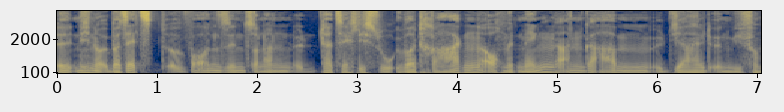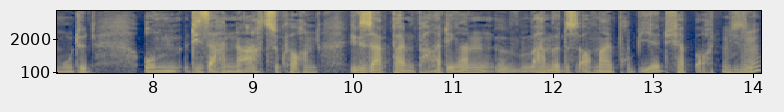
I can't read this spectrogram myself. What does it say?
äh, nicht nur übersetzt worden sind, sondern äh, tatsächlich so übertragen, auch mit Mengenangaben, die er halt irgendwie vermutet, um die Sachen nachzukochen. Wie gesagt, bei ein paar Dingern äh, haben wir das auch mal probiert. Ich habe auch mhm. diese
